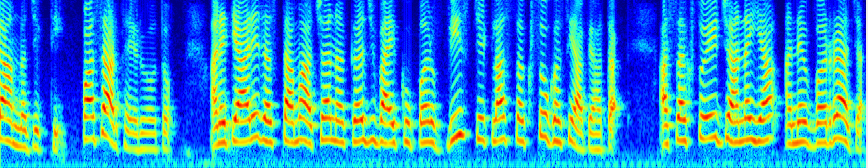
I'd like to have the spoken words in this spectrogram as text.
ગામ નજીકથી પસાર થઈ રહ્યો હતો અને ત્યારે રસ્તામાં અચાનક જ બાઇક ઉપર વીસ જેટલા શખ્સો ઘસી આવ્યા હતા. આ શખ્સોએ જાનૈયા અને વરરાજા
